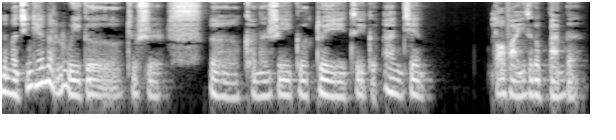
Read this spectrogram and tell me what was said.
那么今天呢，录一个就是，呃，可能是一个对这个案件老法医这个版本，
